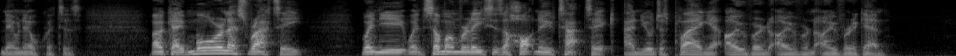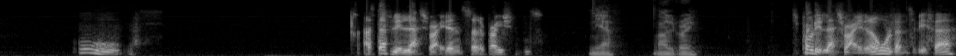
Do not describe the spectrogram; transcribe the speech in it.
nil nil quitters. Okay, more or less ratty when you when someone releases a hot new tactic and you're just playing it over and over and over again. Ooh. That's definitely less rated than celebrations. Yeah, I agree. It's probably less rated than all of them, to be fair.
